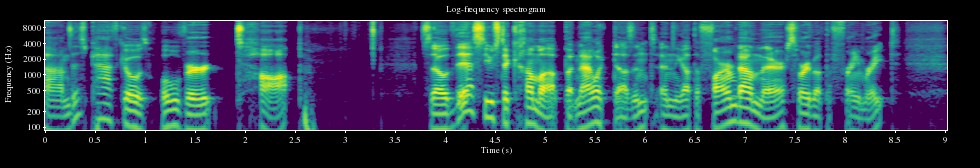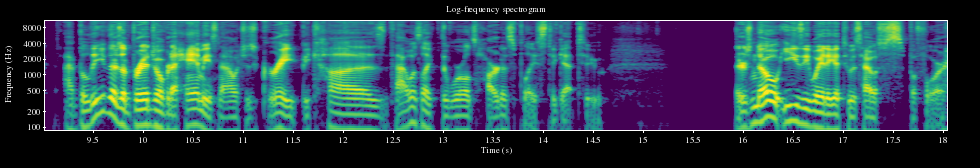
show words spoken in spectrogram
Um, this path goes over top. So this used to come up, but now it doesn't. And you got the farm down there. Sorry about the frame rate. I believe there's a bridge over to Hammy's now, which is great because that was like the world's hardest place to get to. There's no easy way to get to his house before.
